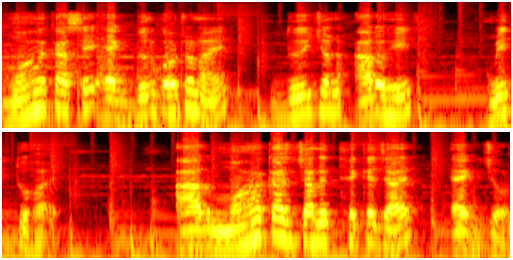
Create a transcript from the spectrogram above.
মহাকাশে এক দুর্ঘটনায় দুইজন আরোহীর মৃত্যু হয় আর মহাকাশ যানের থেকে যায় একজন।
